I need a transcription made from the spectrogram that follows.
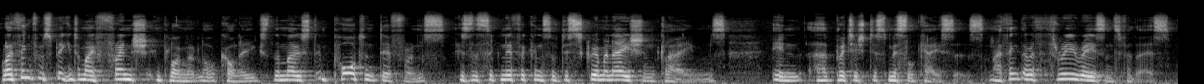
Well, I think from speaking to my French employment law colleagues, the most important difference is the significance of discrimination claims in uh, British dismissal cases. And I think there are three reasons for this.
